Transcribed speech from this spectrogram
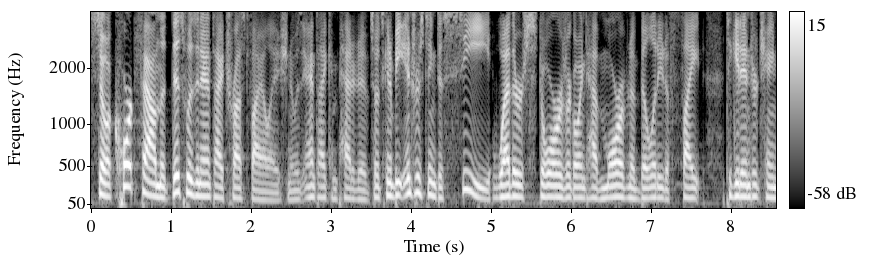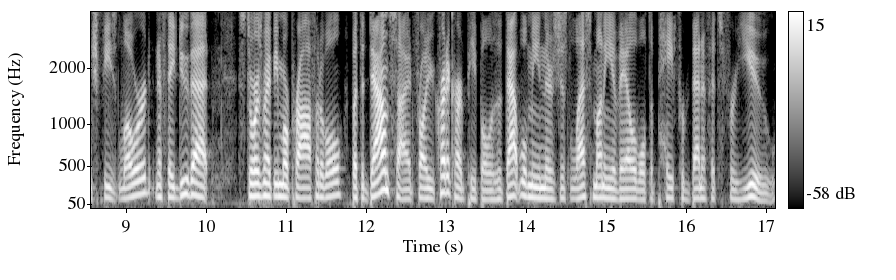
So a court found that this was an antitrust violation. It was anti competitive. So it's going to be interesting to see whether stores are going to have more of an ability to fight to get interchange fees lowered. And if they do that, stores might be more profitable. But the downside for all your credit card people is that that will mean there's just less money available to pay for benefits for you.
